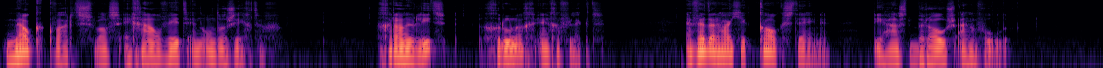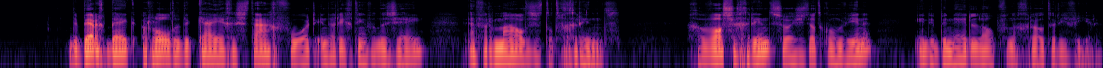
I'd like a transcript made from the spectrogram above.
Melkkwarts was egaal wit en ondoorzichtig. Granuliet groenig en gevlekt. En verder had je kalkstenen, die haast broos aanvoelden. De bergbeek rolde de keien gestaag voort in de richting van de zee en vermaalde ze tot grind. Gewassen grind zoals je dat kon winnen in de benedenloop van de grote rivieren.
